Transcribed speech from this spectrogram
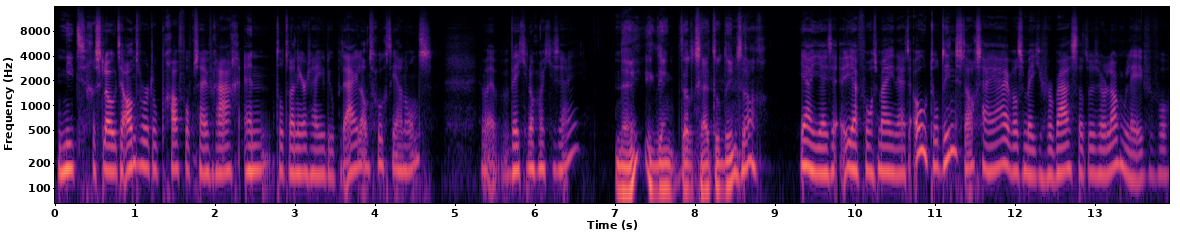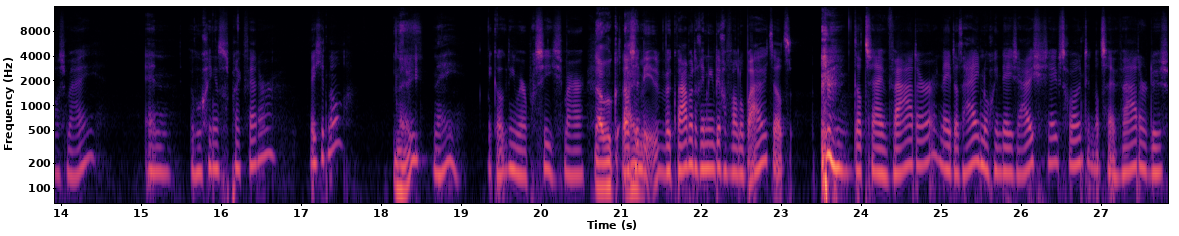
niet gesloten antwoord op gaf op zijn vraag. En tot wanneer zijn jullie op het eiland, vroeg hij aan ons. Weet je nog wat je zei? Nee, ik denk dat ik zei tot dinsdag. Ja, jij zei, ja volgens mij inderdaad. Oh, tot dinsdag, zei hij. Hij was een beetje verbaasd dat we zo lang bleven, volgens mij. En hoe ging het gesprek verder? Weet je het nog? Nee. Nee, ik ook niet meer precies. Maar nou, we, we kwamen er in ieder geval op uit dat dat zijn vader, nee, dat hij nog in deze huisjes heeft gewoond en dat zijn vader dus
